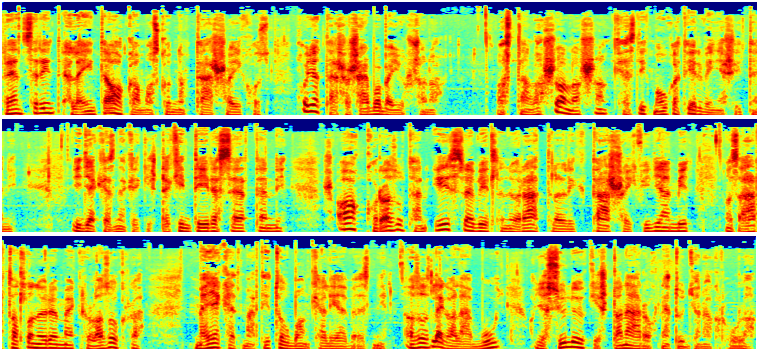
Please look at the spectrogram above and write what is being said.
rendszerint eleinte alkalmazkodnak társaikhoz, hogy a társaságba bejussanak. Aztán lassan-lassan kezdik magukat érvényesíteni. Igyekeznek egy kis tekintélyre szert tenni, és akkor azután észrevétlenül rátelelik társaik figyelmét az ártatlan örömekről azokra, melyeket már titokban kell élvezni, azaz legalább úgy, hogy a szülők és tanárok ne tudjanak róla.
